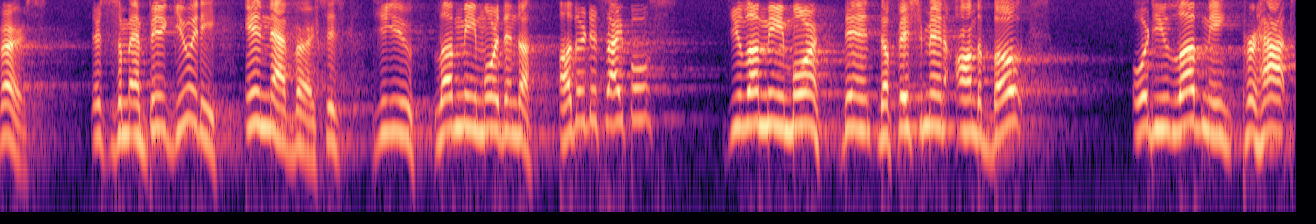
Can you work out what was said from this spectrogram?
verse? There's some ambiguity in that verse. Is do you love me more than the other disciples? Do you love me more than the fishermen on the boats? Or do you love me, perhaps,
